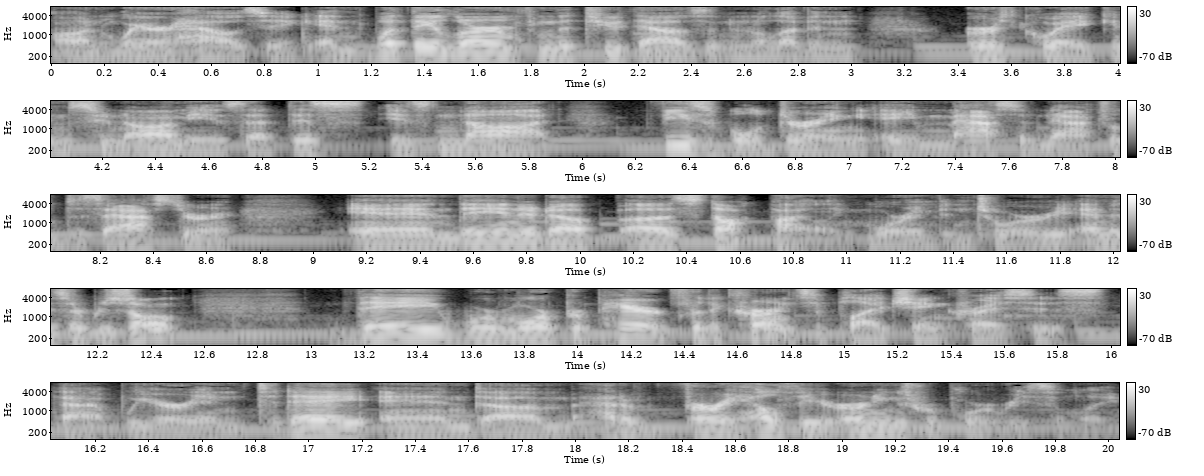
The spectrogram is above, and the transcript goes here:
on warehousing. And what they learned from the 2011 earthquake and tsunami is that this is not feasible during a massive natural disaster and they ended up uh, stockpiling more inventory. And as a result, they were more prepared for the current supply chain crisis that we are in today and um, had a very healthy earnings report recently.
